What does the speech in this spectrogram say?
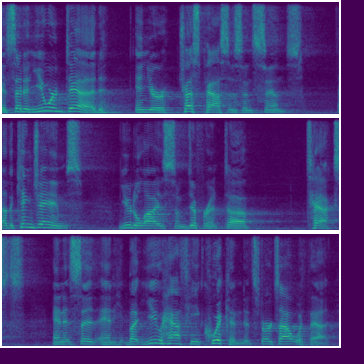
It said, And you were dead in your trespasses and sins. Now, the King James utilized some different uh, texts and it said, and, but you hath he quickened. It starts out with that.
